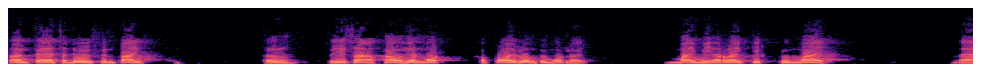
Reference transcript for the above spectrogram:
ตั้งแต่สะดือขึ้นไป ถึงศีรษะเขาเห็นหมดเขาปล่อยร่วงไปหมดเลย ไม่มีอะไรปิดคลุมไว้นะ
